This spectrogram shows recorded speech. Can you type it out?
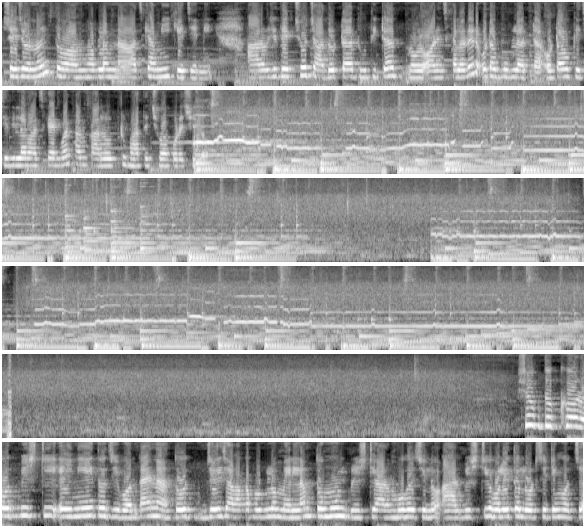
সেই জন্যই তো আমি ভাবলাম, না, আজকে আমিই কেচে নিই। আর ওই যে দেখছ, চাদরটা, ধুতিটা অরেঞ্জ কালারের ওটা বুবলারটা, ওটাও কেচে দিলাম আজকে একবার, কারণ কালো একটু ভাতে ছোঁয়া করেছিল। রোদ, বৃষ্টি, এই নিয়েই তো জীবন, তাই না? তো যেই জামা কাপড়গুলো মেললাম তুমুল বৃষ্টি আরম্ভ হয়েছিল। আর বৃষ্টি হলেই তো লোডশেডিং হচ্ছে।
